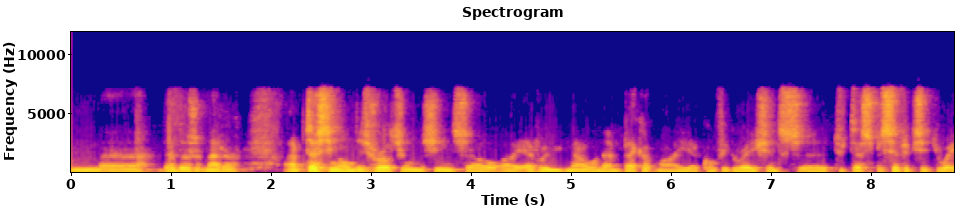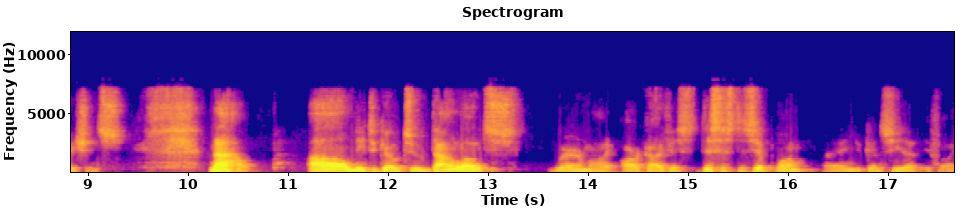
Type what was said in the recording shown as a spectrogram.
mm, uh, that doesn't matter. I'm testing on this virtual machine, so I every now and then back up my uh, configurations uh, to test specific situations. Now, I'll need to go to downloads where my archive is. This is the zip one, and you can see that if I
